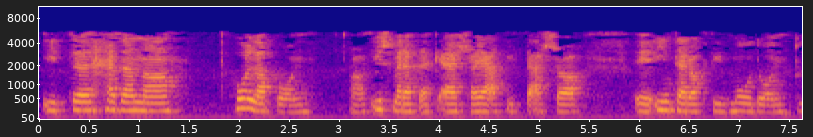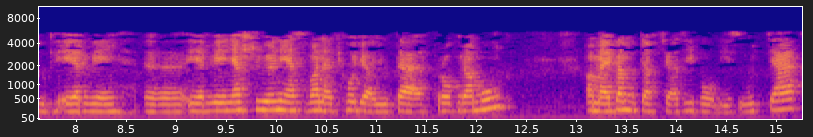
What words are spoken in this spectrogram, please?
Itt ezen a hollapon az ismeretek elsajátítása interaktív módon tud érvény, érvényesülni. Ez van egy Hogyan jut el programunk, amely bemutatja az ivóvíz útját,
